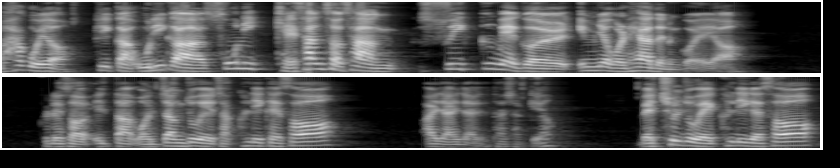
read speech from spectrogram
하고요. 그러니까 우리가 손익 계산서상 수익 금액을 입력을 해야 되는 거예요. 그래서 일단 원장조에 자 클릭해서 아니 아니 아니 다시 할게요. 매출조에 클릭해서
